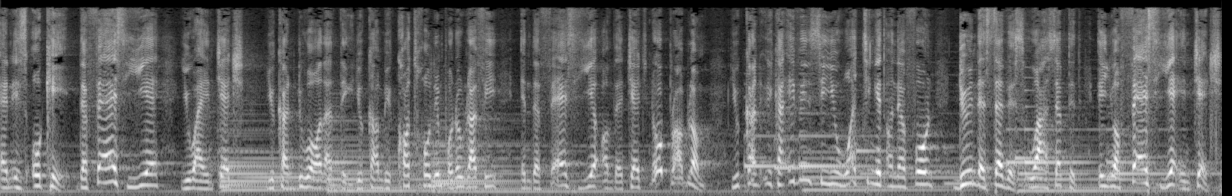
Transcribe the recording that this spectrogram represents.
and it's okay. The first year you are in church, you can do all that thing. You can be caught holding pornography in the first year of the church, no problem. You can we can even see you watching it on the phone during the service. We are accepted in your first year in church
